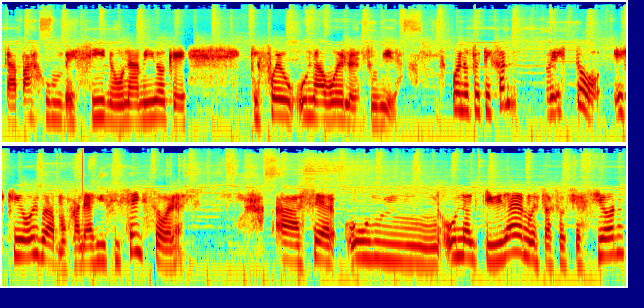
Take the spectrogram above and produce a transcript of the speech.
capaz un vecino, un amigo que, que fue un abuelo en su vida. Bueno, festejando esto es que hoy vamos a las 16 horas a hacer un, una actividad en nuestra asociación.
